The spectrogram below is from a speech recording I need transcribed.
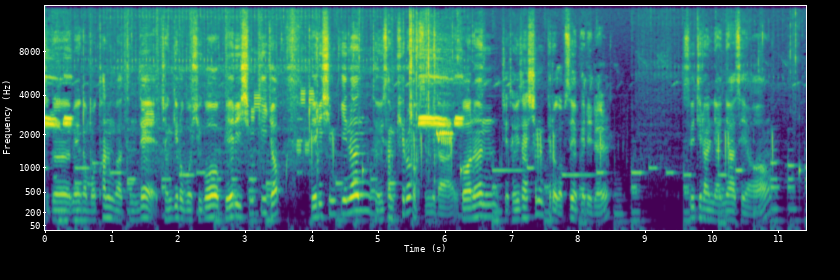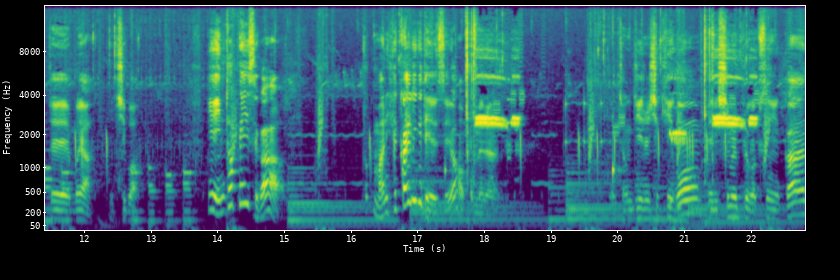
지금 얘가 못하는 것 같은데 전기로 보시고 베리 심기죠. 베리 심기는 더 이상 필요가 없습니다. 이거는 이제 더 이상 심을 필요가 없어요 베리를. 스위티란이 안녕하세요. 이제 뭐야 이 집어. 이 인터페이스가 조금 많이 헷갈리게 되어 있어요 보면은. 정지를 시키고 베리 심을 필요가 없으니까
